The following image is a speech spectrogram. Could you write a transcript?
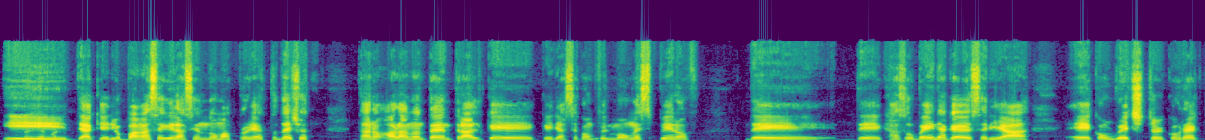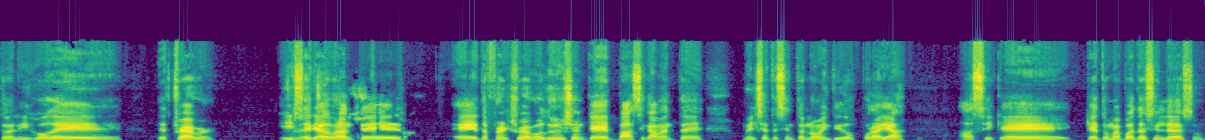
Y de aquí ellos van a seguir haciendo más proyectos. De hecho, Estamos hablando antes de entrar que, que ya se confirmó un spin-off de, de Castlevania que sería eh, con Richter, correcto, el hijo de, de Trevor. Y sería durante eh, The French Revolution, que es básicamente 1792 por allá. Así que, ¿qué tú me puedes decir de eso?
